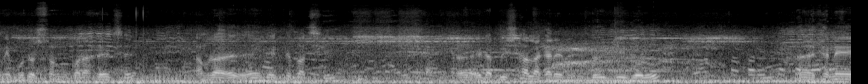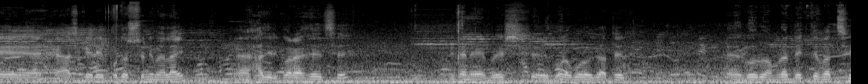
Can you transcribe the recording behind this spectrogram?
এখানে প্রদর্শন করা হয়েছে। আমরা দেখতে পাচ্ছি এটা বিশাল আকারের দুইটি গরু। এখানে আজকের এই প্রদর্শনী মেলায় হাজির করা হয়েছে। এখানে বেশ বড় বড় জাতের গরু আমরা দেখতে পাচ্ছি।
